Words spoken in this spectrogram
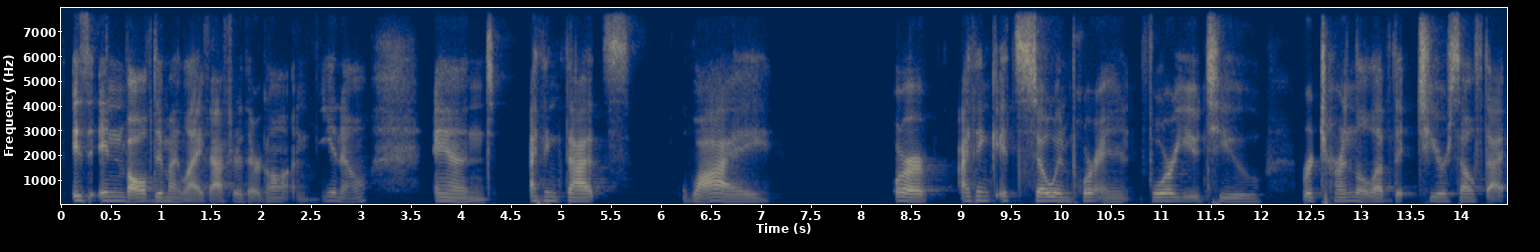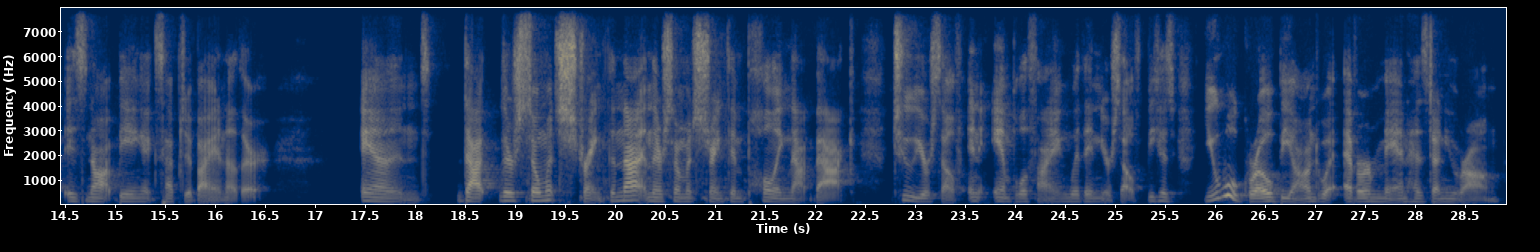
is involved in my life after they're gone, you know? And I think that's why or I think it's so important for you to return the love that to yourself that is not being accepted by another. And that there's so much strength in that and there's so much strength in pulling that back to yourself and amplifying within yourself because you will grow beyond whatever man has done you wrong.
